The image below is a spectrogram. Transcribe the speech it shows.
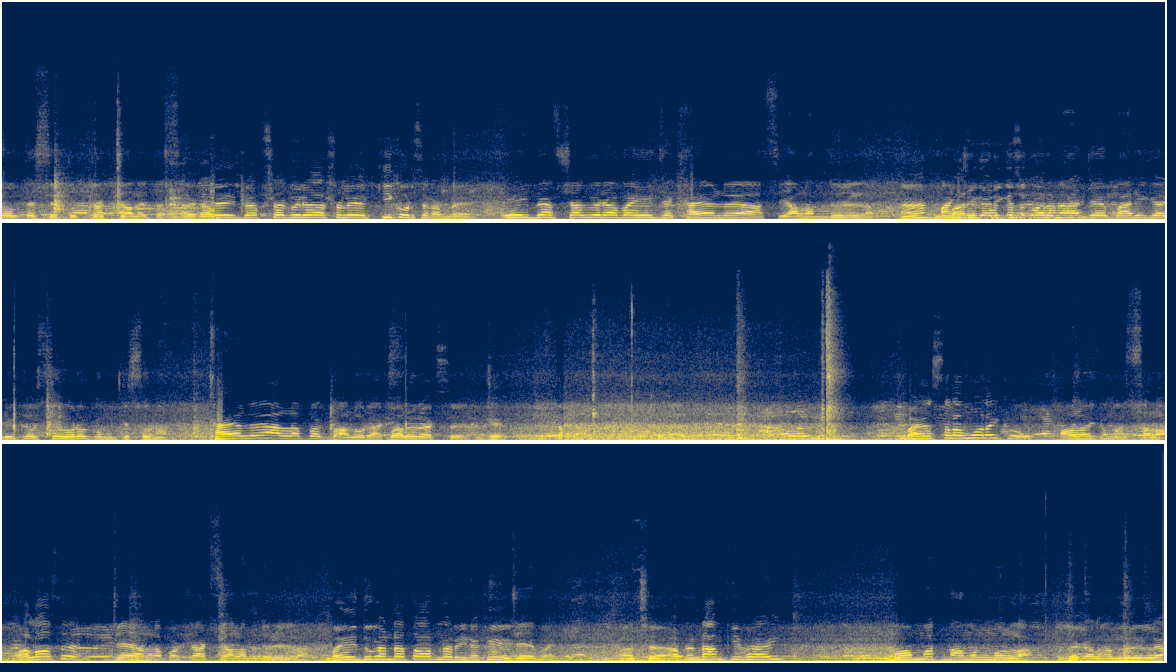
চলতেছে টুকটাক চালাইতেছে। এই ব্যবসা করে আসলে কি করছেন আপনি? এই ব্যবসা করে ভাই এই যে খায়া লয়ে আছি আলহামদুলিল্লাহ। হ্যাঁ? বাড়ি গাড়ি কিছু করে না যে বাড়ি গাড়ি করছি ওরকম কিছু না। খায়া লয়ে আল্লাপাক ভালো রাখে ভালো রাখছে। জি। ভাই আসসালামু আলাইকুম। ওয়ালাইকুম আসসালাম। ভালো আছেন? জি আল্লাপাক রাখছে আলহামদুলিল্লাহ। ভাই এই দোকানটা তো আপনারই নাকি? জি ভাই। আচ্ছা আপনার নাম কি ভাই? মোহাম্মদ মামুন মোল্লা। দেখ আলহামদুলিল্লাহ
